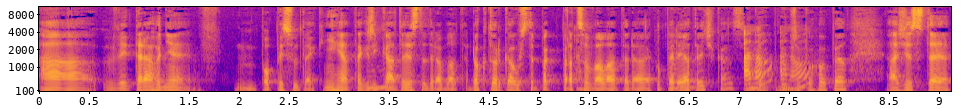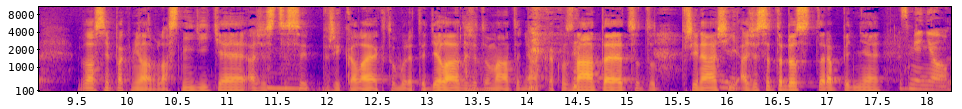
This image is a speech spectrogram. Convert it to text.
A vy teda hodně v popisu té knihy a tak mm-hmm. říkáte, že jste teda byla ta doktorka, už jste pak pracovala teda jako pediatrička, jsem ano, dobře ano. pochopil, a že jste vlastně pak měla vlastní dítě a že jste mm. si říkala, jak to budete dělat, že to máte nějak jako znáte, co to přináší a že se to dost rapidně změnilo.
